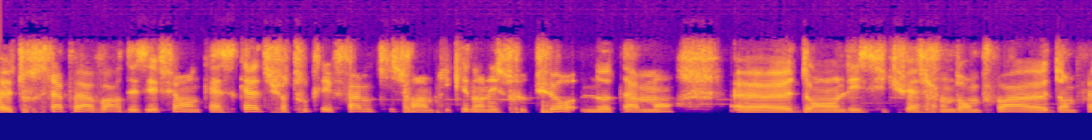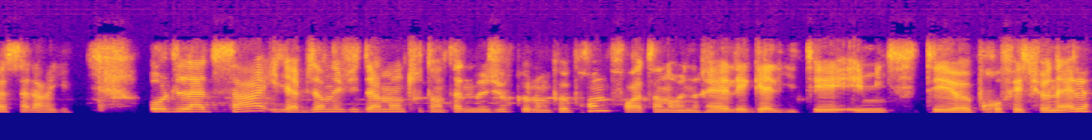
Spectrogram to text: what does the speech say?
euh, tout cela peut avoir des effets en cascade sur toutes les femmes qui sont impliquées dans les structures, notamment euh, dans les situations d'emploi euh, d'emploi salarié. Au-delà de ça, il y a bien évidemment tout un tas de mesures que l'on peut prendre pour atteindre une réelle égalité et mixité euh, professionnelle.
